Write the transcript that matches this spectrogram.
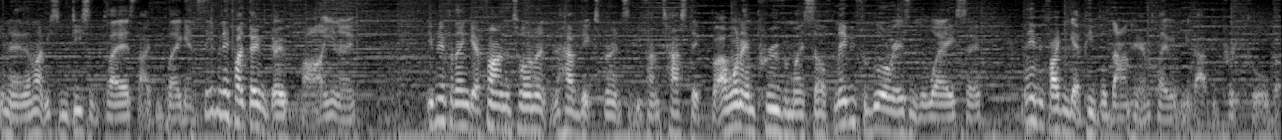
you know, there might be some decent players that I can play against, even if I don't go far, you know even if I don't get far in the tournament and have the experience, it'd be fantastic. But I want to improve on myself. Maybe for glory isn't the way, so maybe if I can get people down here and play with me, that'd be pretty cool. But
